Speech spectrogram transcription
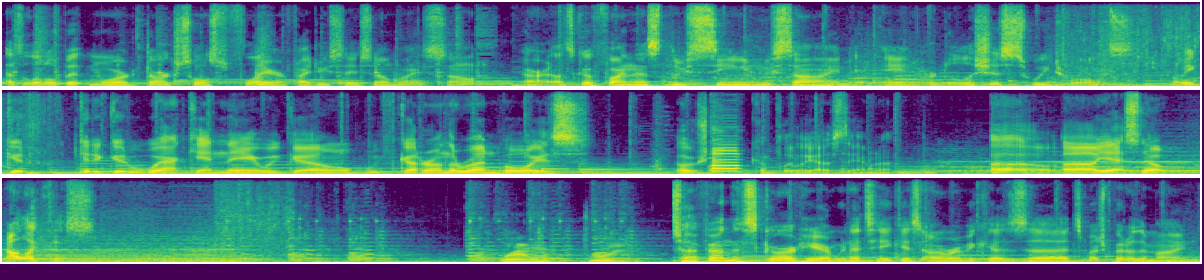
That's a little bit more Dark Souls flair, if I do say so myself. Alright, let's go find this Lucine, Lucine, and her delicious sweet rolls. Let me get, get a good whack in. There we go. We've got her on the run, boys. Oh, sh completely out of stamina. Uh-oh. Uh, yes, no, not like this. Round three. So I found this guard here. I'm gonna take his armor because uh, it's much better than mine.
